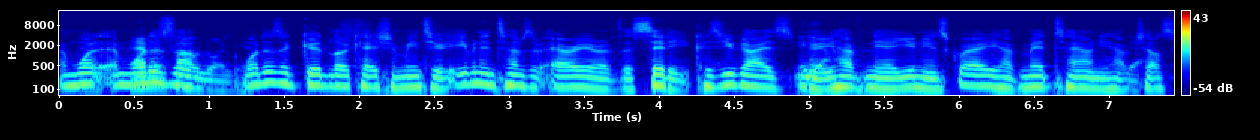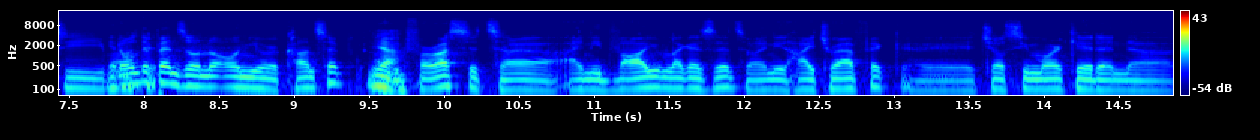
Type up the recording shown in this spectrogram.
And what and what is one what does a good location mean to you, even in terms of area of the city? Because you guys, you know, Yeah. you have near Union Square, you have Midtown, you have Yeah. Chelsea. It all depends on on your concept. I Yeah. mean, for us, it's uh, I need volume, like I said, so I need high traffic. Uh, Chelsea Market and uh,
